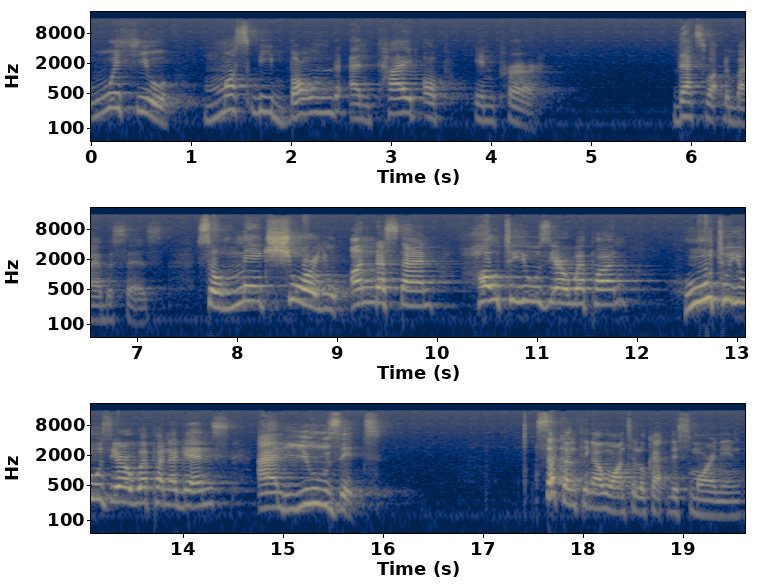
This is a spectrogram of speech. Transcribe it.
with you must be bound and tied up in prayer. That's what the Bible says. So make sure you understand how to use your weapon, who to use your weapon against, and use it. Second thing I want to look at this morning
